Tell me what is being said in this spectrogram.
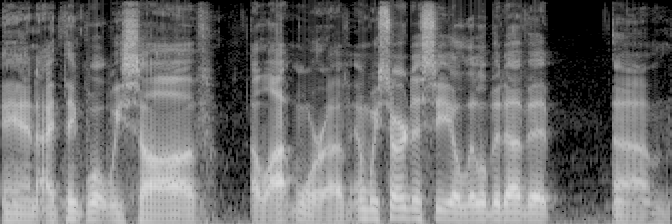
And I think what we saw of a lot more of, and we started to see a little bit of it, um,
